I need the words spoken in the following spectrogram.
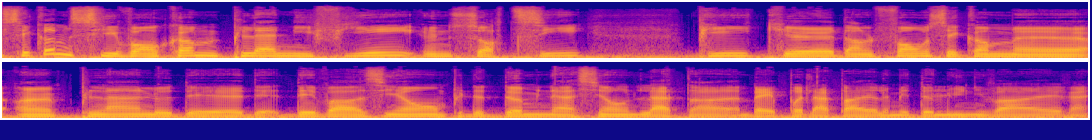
c'est comme s'ils vont comme planifier une sortie, puis que dans le fond, c'est comme un plan d'évasion puis de domination de la Terre, ben pas de la Terre, mais de l'univers.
